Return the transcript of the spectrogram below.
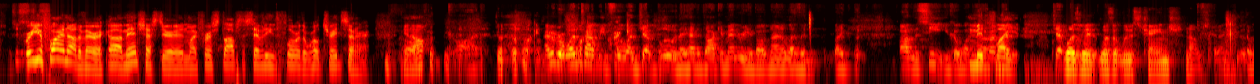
just Where are you flying out of, Eric? Uh, Manchester, and my first stop's the 70th floor of the World Trade Center. You know, Oh, God. Fucking- I remember one time we flew on JetBlue and they had a documentary about 9/11. Like on the seat, you could mid-flight. Jet, Was JetBlue- it was it loose change? No, I'm just kidding.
